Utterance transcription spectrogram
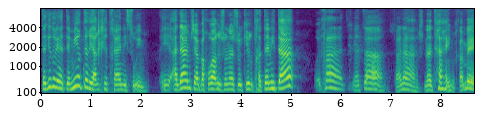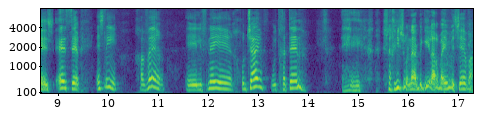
תגידו לי אתם, מי יותר יאריך את חיי הנישואים? אה, אדם שהבחורה הראשונה שהוא הכיר התחתן איתה, או אחד שיצא שנה, שנתיים, חמש, עשר. יש לי חבר לפני אה, חודשיים, הוא התחתן לראשונה בגיל 47.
